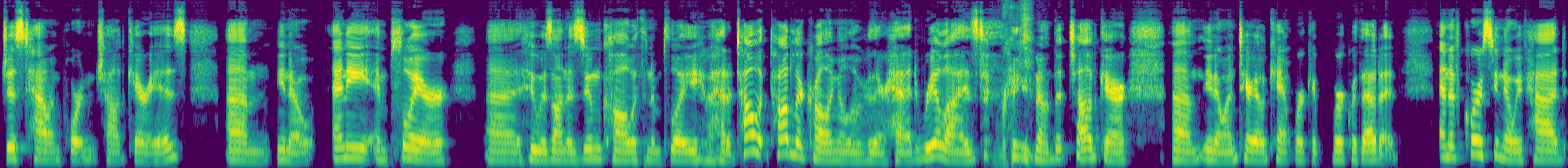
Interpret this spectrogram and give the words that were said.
just how important childcare is. Um, you know, any employer uh, who was on a Zoom call with an employee who had a to- toddler crawling all over their head realized, right. you know, that childcare, um, you know, Ontario can't work work without it. And of course, you know, we've had,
